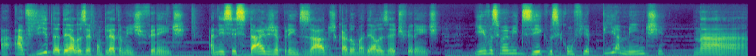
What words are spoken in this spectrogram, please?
A, a vida delas é completamente diferente. A necessidade de aprendizado de cada uma delas é diferente. E aí você vai me dizer que você confia piamente na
